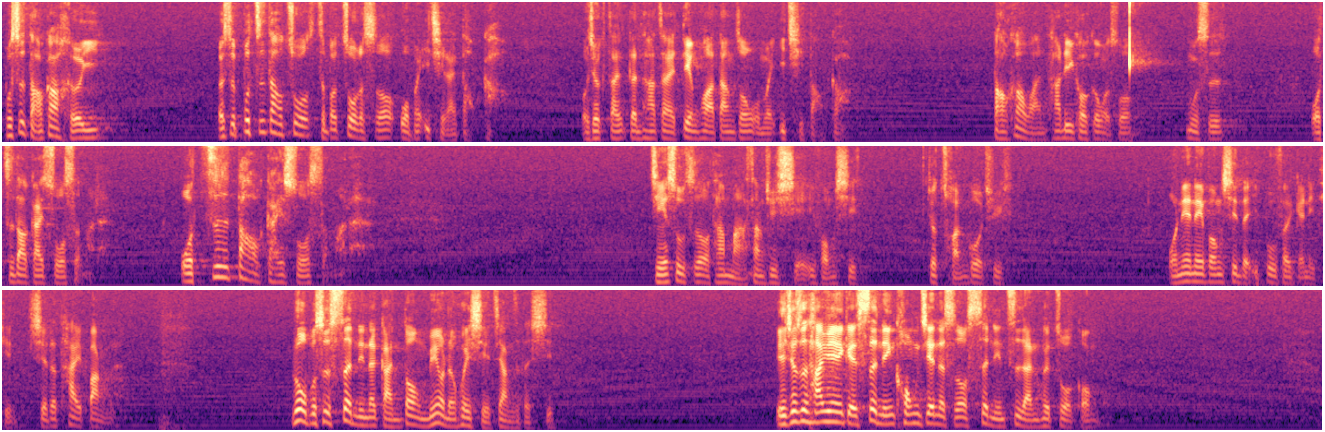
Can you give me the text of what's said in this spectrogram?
不是祷告合一，而是不知道做怎么做的时候，我们一起来祷告。我就在跟他在电话当中，我们一起祷告。祷告完，他立刻跟我说：‘牧师，我知道该说什么了。’”我知道该说什么了。结束之后，他马上去写一封信，就传过去。我念那封信的一部分给你听，写的太棒了。若不是圣灵的感动，没有人会写这样子的信。也就是他愿意给圣灵空间的时候，圣灵自然会做工。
